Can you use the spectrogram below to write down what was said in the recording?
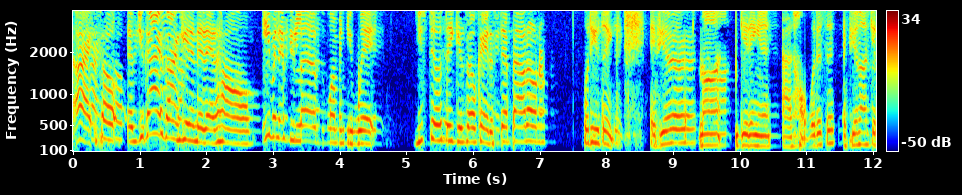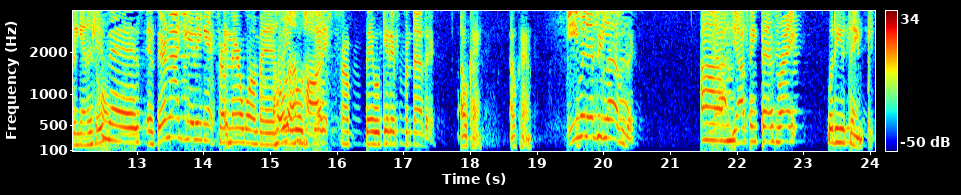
All right. So if you guys aren't getting it at home, even if you love the woman you with, you still think it's okay to step out on her? What do you think? If you're not getting it at home, what is it? If you're not getting it at It home, says if they're not getting it from their woman, Hold they on, will get it from they will get it from another, okay, okay. even if he loves her. Y'all, Um, y'all think that's right? what do you think?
